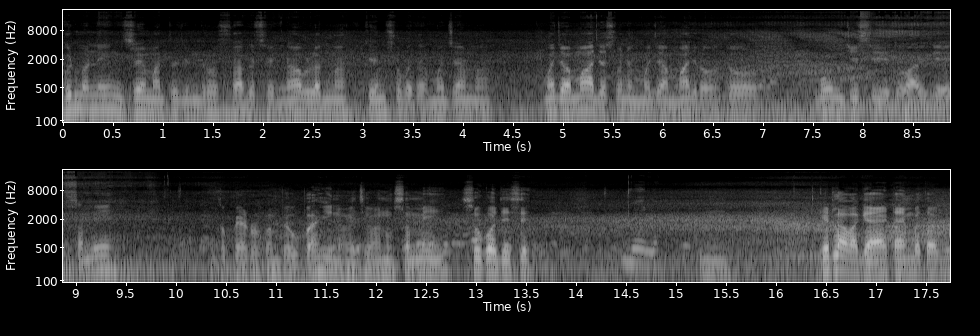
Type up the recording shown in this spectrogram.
ગુડ મોર્નિંગ જય માતાજી મિત્રો. સ્વાગત છે નવા વ્લોગમાં. કેમ છો બધા? મજામાં? મજામાં જ હશો ને? મજામાં જ રહો. તો મૂન જીસી જો આવી ગઈ સમી તો પેટ્રોલ પંપે ઊભા છીએ ને હવે જવાનું સમય સુકો બોલો. કેટલા વાગે આવ્યા ટાઈમ બતાવજો?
